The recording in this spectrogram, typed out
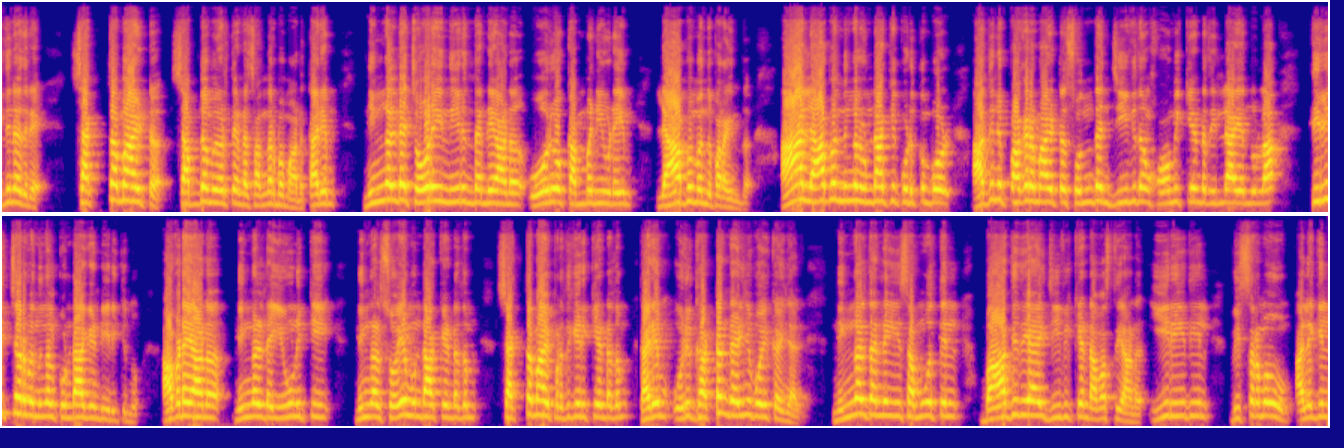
ഇതിനെതിരെ ശക്തമായിട്ട് ശബ്ദമുയർത്തേണ്ട സന്ദർഭമാണ്. കാര്യം നിങ്ങളുടെ ചോരയും നീരും തന്നെയാണ് ഓരോ കമ്പനിയുടെയും ലാഭം എന്ന് പറയുന്നത്. ആ ലാഭം നിങ്ങൾ ഉണ്ടാക്കി കൊടുക്കുമ്പോൾ അതിന് പകരമായിട്ട് സ്വന്തം ജീവിതം ഹോമിക്കേണ്ടതില്ല എന്നുള്ള തിരിച്ചറിവ് നിങ്ങൾക്ക് ഉണ്ടാകേണ്ടിയിരിക്കുന്നു. അവിടെയാണ് നിങ്ങളുടെ യൂണിറ്റി നിങ്ങൾ സ്വയം ഉണ്ടാക്കേണ്ടതും ശക്തമായി പ്രതികരിക്കേണ്ടതും കാര്യം ഒരു ഘട്ടം കഴിഞ്ഞു പോയി കഴിഞ്ഞാൽ നിങ്ങൾ തന്നെ ഈ സമൂഹത്തിൽ ബാധ്യതയായി ജീവിക്കേണ്ട അവസ്ഥയാണ്. ഈ രീതിയിൽ വിശ്രമവും അല്ലെങ്കിൽ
